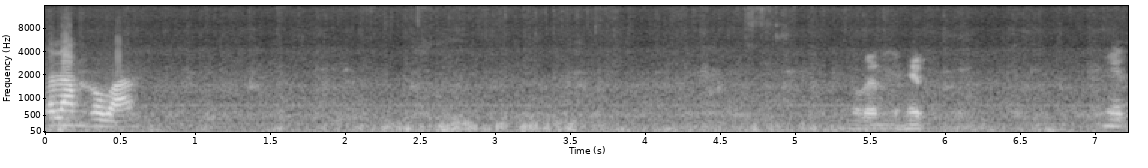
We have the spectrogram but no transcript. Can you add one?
กระหลำกระหวาน อะไรนี่เห็ด เห็ด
